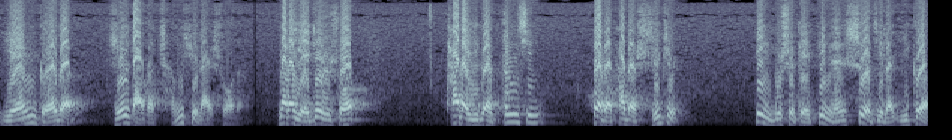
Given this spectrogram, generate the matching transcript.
严格的指导的程序来说的。那么也就是说，他的一个中心或者他的实质，并不是给病人设计了一个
